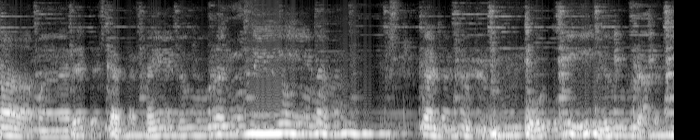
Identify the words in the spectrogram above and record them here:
താമര കണ്ണനുറങ്ങീണം കണ്ണും പൊട്ടിയുറങ്ങീണം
